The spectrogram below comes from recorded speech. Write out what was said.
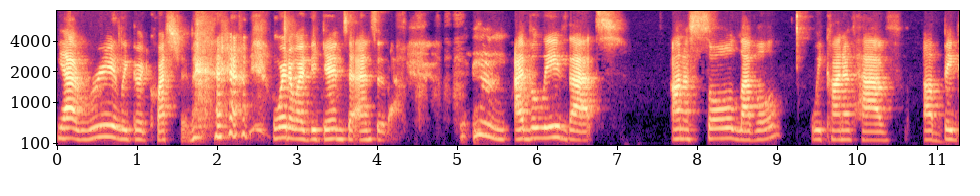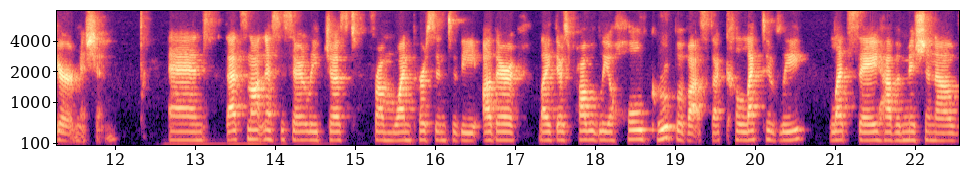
Yeah, really good question. Where do I begin to answer that? I believe that on a soul level, we kind of have a bigger mission. And that's not necessarily just from one person to the other. Like there's probably a whole group of us that collectively, let's say, have a mission of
